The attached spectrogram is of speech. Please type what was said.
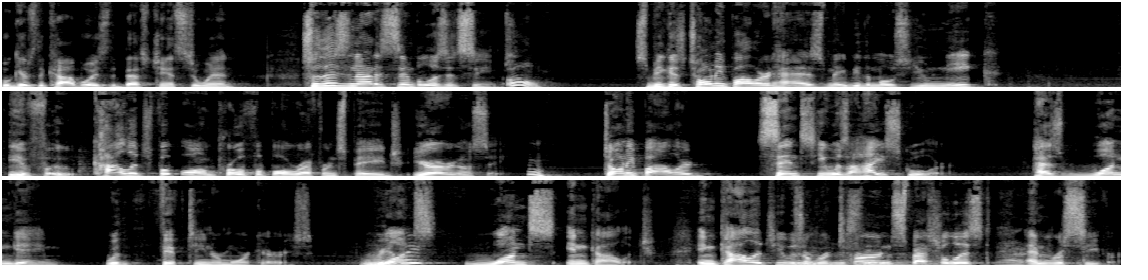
Who gives the Cowboys the best chance to win? so this is not as simple as it seems. Oh, So because Tony Pollard has maybe the most unique you have, uh, college football and pro football reference page you're ever going to see. Tony Pollard, since he was a high schooler, has one game with 15 or more carries. Once, once in college. In college, he was a return specialist and receiver.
